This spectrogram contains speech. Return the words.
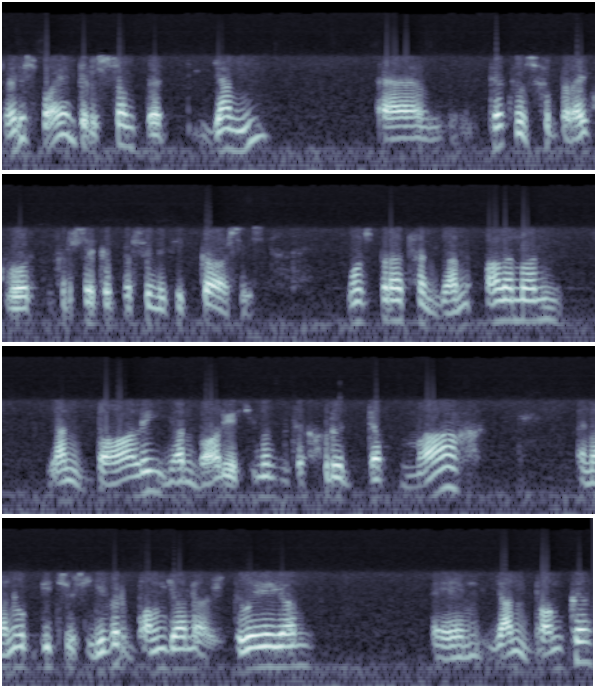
Nou, dit is baie interessant dat Jan ehm um, dit was gebruik word vir sulke personifikasies. Ons praat van Jan Alleman, Jan Bali, Jan Bali is iemand met 'n groot dik maag en dan ook iets soos liewer bang Jan as dooie Jan. En Jan Banke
